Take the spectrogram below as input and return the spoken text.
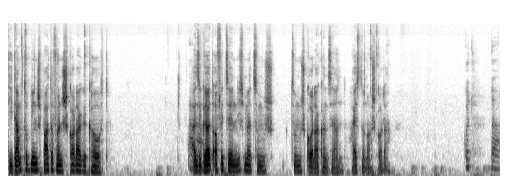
die Dampfturbinensparte von Skoda gekauft. Also gehört offiziell nicht mehr zum, zum Skoda-Konzern. Heißt nur noch Skoda. Da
